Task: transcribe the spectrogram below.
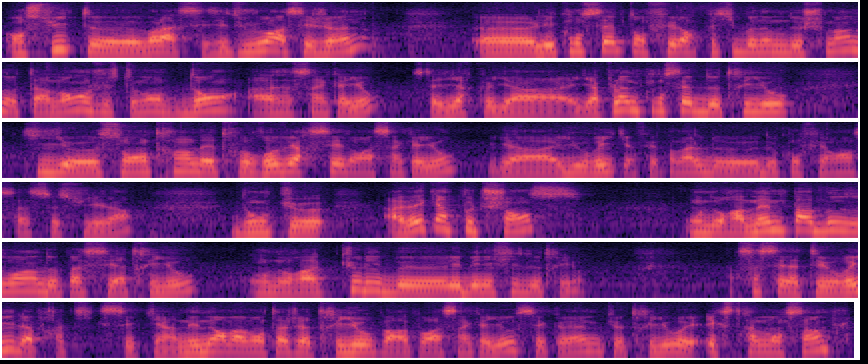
Ensuite, euh, voilà, c'est toujours assez jeune. Euh, les concepts ont fait leur petit bonhomme de chemin, notamment justement dans A5IO. C'est-à-dire qu'il y, y a plein de concepts de trio qui sont en train d'être reversés dans A5IO. Il y a Yuri qui a fait pas mal de, conférences à ce sujet-là. Donc avec un peu de chance, on n'aura même pas besoin de passer à trio, on n'aura que les, bénéfices de trio. Alors ça c'est la théorie, la pratique c'est qu'il y a un énorme avantage à trio par rapport à 5IO, c'est quand même que trio est extrêmement simple,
